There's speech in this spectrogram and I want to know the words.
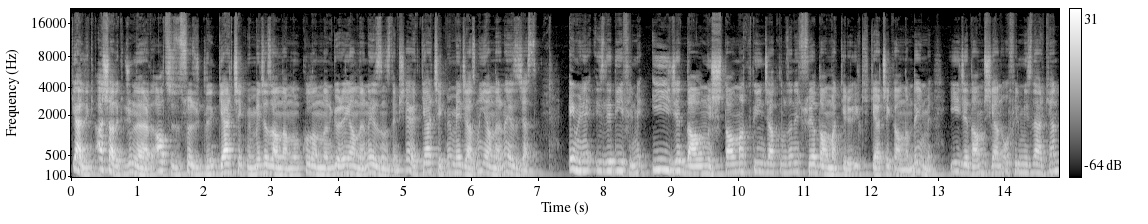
Geldik aşağıdaki cümlelerde alt çizili sözcükleri gerçek mi mecaz anlamlı mı kullanımlarına göre yanlarına yazınız demiş. Evet gerçek mi mecaz mı yanlarına yazacağız. Emine izlediği filmi iyice dalmış. Dalmak deyince aklımıza ne suya dalmak geliyor. İlk gerçek anlamı değil mi? İyice dalmış yani o filmi izlerken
